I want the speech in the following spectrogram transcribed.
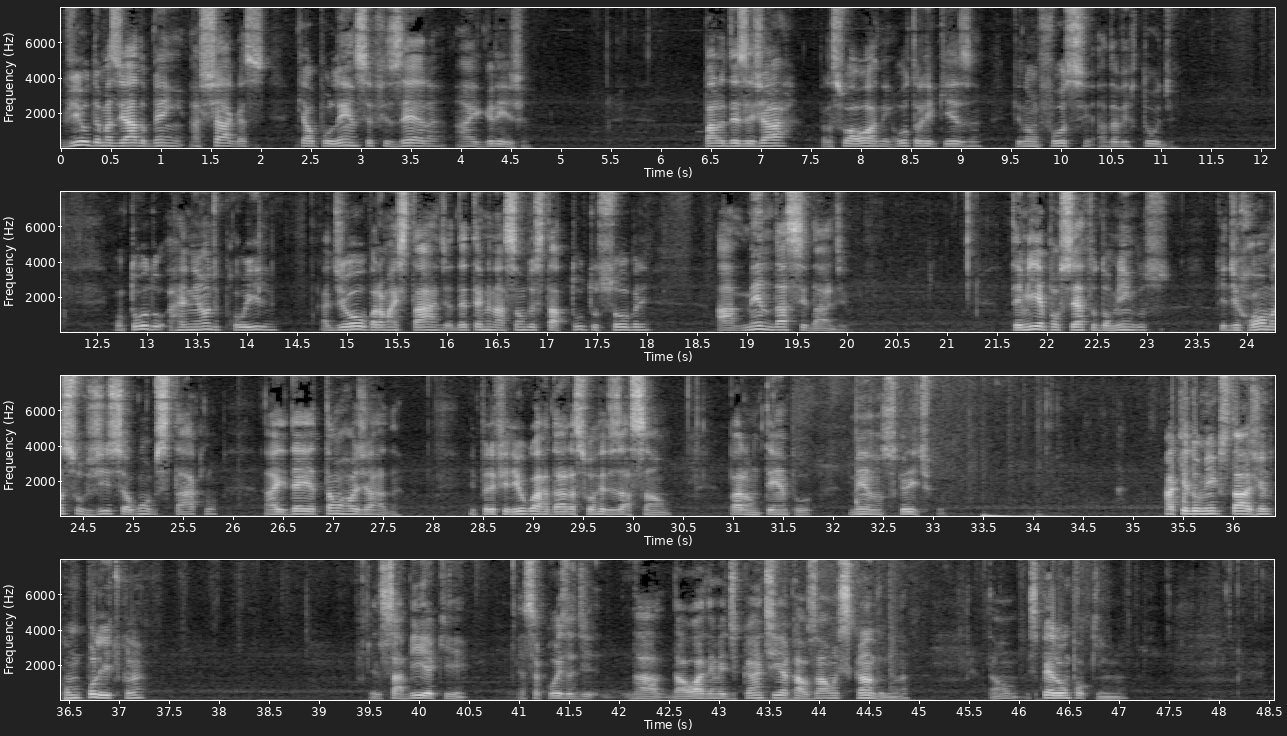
Viu demasiado bem as chagas que a opulência fizera à igreja, para desejar para sua ordem outra riqueza que não fosse a da virtude. Contudo, a reunião de Pruil adiou para mais tarde a determinação do estatuto sobre a mendacidade. Temia, por certo, Domingos, que de Roma surgisse algum obstáculo à ideia tão arrojada, e preferiu guardar a sua realização para um tempo menos crítico. Aqui Domingos está agindo como político, né? Ele sabia que essa coisa de, da, da ordem medicante ia causar um escândalo, né? Então esperou um pouquinho. Né?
